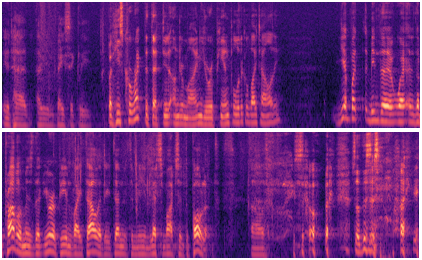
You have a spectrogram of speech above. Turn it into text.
It had, I mean, basically. But he's correct that that did undermine European political vitality? Yeah, but I mean, the, the problem is that European vitality tended to mean let's march into Poland. Uh, so, so this is why,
